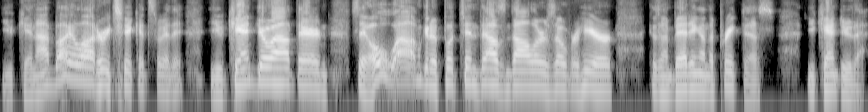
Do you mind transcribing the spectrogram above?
You cannot buy lottery tickets with it. You can't go out there and say, oh, wow, I'm going to put $10,000 over here because I'm betting on the Preakness. You can't do that.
